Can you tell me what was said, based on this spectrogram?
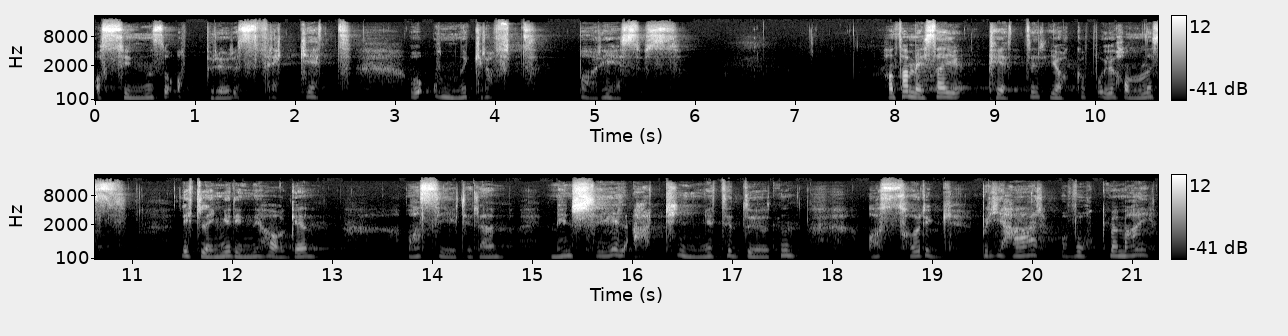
av syndens og opprørets frekkhet og onde kraft. Bare Jesus. Han tar med seg Peter, Jakob og Johannes litt lenger inn i hagen. Og han sier til dem, 'Min sjel er tynget til døden av sorg. Bli her og våk med meg.'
